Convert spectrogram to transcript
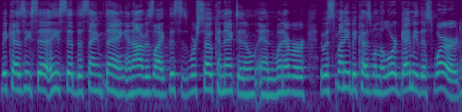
because he said he said the same thing, and I was like, this is we're so connected. And, and whenever it was funny because when the Lord gave me this word,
